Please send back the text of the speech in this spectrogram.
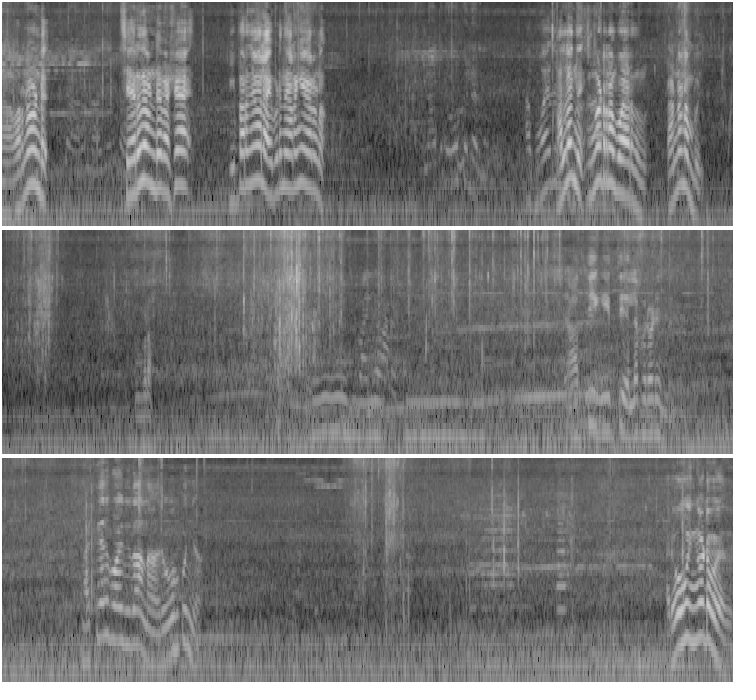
ആ ഒരെണ്ണമുണ്ട് ചെറുതുണ്ട് പക്ഷേ ഈ പറഞ്ഞ പോലെ ഇവിടുന്ന് ഇറങ്ങി വരണം. അല്ലെന്ന് ഇങ്ങോട്ടെണ്ണം പോയായിരുന്നു. രണ്ടെണ്ണം പോയി. ശാത്തി കീർത്തി എല്ലാ പരിപാടിയും ഉണ്ട്. മറ്റേത് പോയത് ഇതാണ് രോഹ കുഞ്ഞ രോഹു ഇങ്ങോട്ട് പോയത്?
